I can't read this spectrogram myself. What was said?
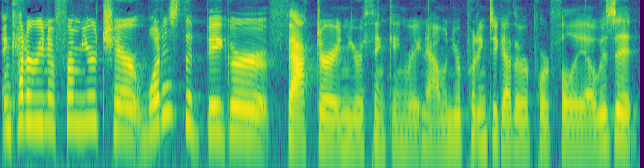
And Katerina, from your chair, what is the bigger factor in your thinking right now when you're putting together a portfolio? Is it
